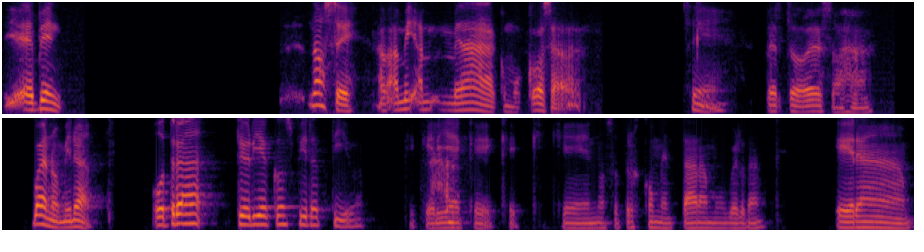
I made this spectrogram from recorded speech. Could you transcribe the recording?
Y es bien... No sé, a, mí, me da como cosa. Sí. Ver todo eso, ajá. Bueno, mira, otra teoría conspirativa que quería que, que, que nosotros comentáramos, ¿verdad? Era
